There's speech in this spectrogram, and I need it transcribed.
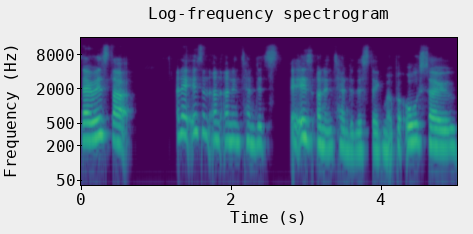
there is that, and it isn't an unintended, it is unintended, the stigma, but also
